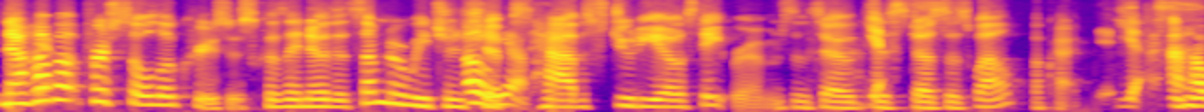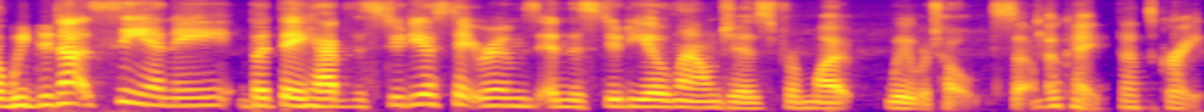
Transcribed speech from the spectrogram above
Now, how Yeah. about for solo cruises? Because I know that some Norwegian Oh, ships yeah. have studio staterooms, and so this does as well. Okay. Yes. Uh, we did not see any, but they have the studio staterooms and the studio lounges, from what we were told. So Okay, that's great.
